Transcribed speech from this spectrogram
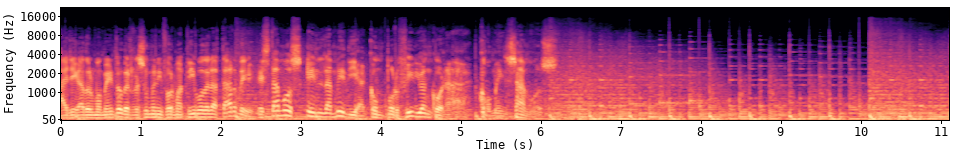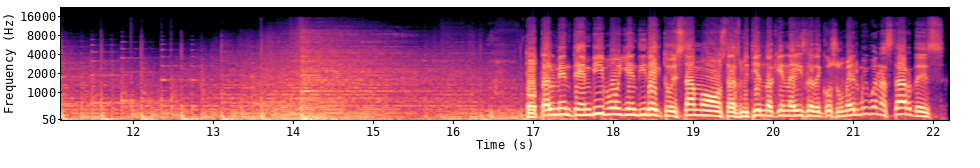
Ha llegado el momento del resumen informativo de la tarde. Estamos en la media con Porfirio Ancona. Comenzamos. Totalmente en vivo y en directo estamos transmitiendo aquí en la isla de Cozumel. Muy buenas tardes.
